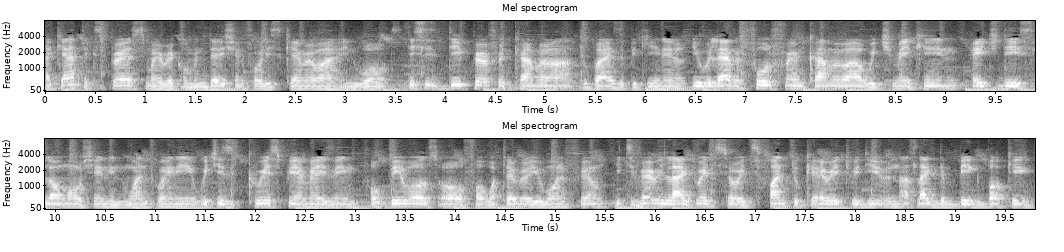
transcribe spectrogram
I cannot express my recommendation for this camera in words. This is the perfect camera to buy as a beginner. You will have a full frame camera which making HD slow motion in 120 which is crispy amazing for b-rolls or for whatever you want to film. It's very lightweight so it's fun to carry it with you not like the big bulky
